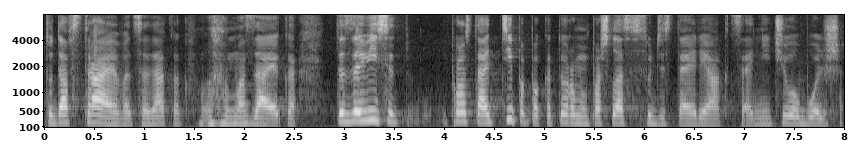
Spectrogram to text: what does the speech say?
туда встраиваться, да, как мозаика. Это зависит просто от типа, по которому пошла сосудистая реакция, ничего больше.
